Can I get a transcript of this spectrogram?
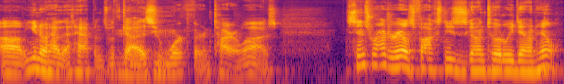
Uh, you know how that happens with guys who work their entire lives. Since Roger Ailes, Fox News has gone totally downhill.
